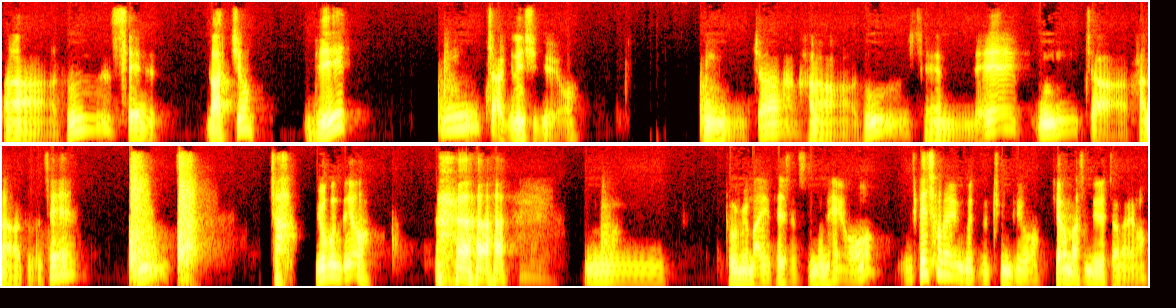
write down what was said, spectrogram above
하나, 둘, 셋. 낫죠? 넷, 꿍짝 이런 식이에요. 꿍짝 하나, 둘, 셋, 넷, 꿍짝 하나, 둘, 셋, 꿍짝. 자, 요건데요. 음, 도움이 많이 되셨으면 해요. 괜찮아요, 이거 루틴도요. 제가 말씀드렸잖아요.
